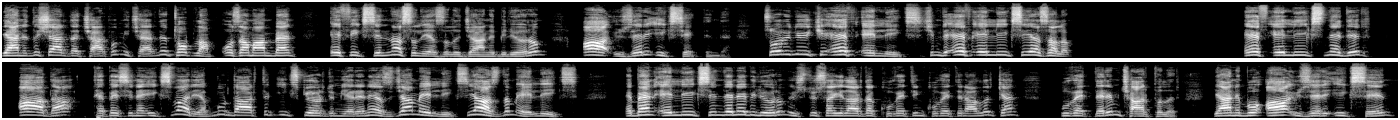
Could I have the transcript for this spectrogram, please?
Yani dışarıda çarpım, içeride toplam. O zaman ben fx'in nasıl yazılacağını biliyorum. a üzeri x şeklinde. Soru diyor ki f 50x. Şimdi f 50x'i yazalım. f 50x nedir? A'da tepesine x var ya burada artık x gördüğüm yere ne yazacağım? 50x. Yazdım 50x. E ben 50x'in de ne biliyorum? Üstü sayılarda kuvvetin kuvvetini alırken kuvvetlerim çarpılır. Yani bu a üzeri x'in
